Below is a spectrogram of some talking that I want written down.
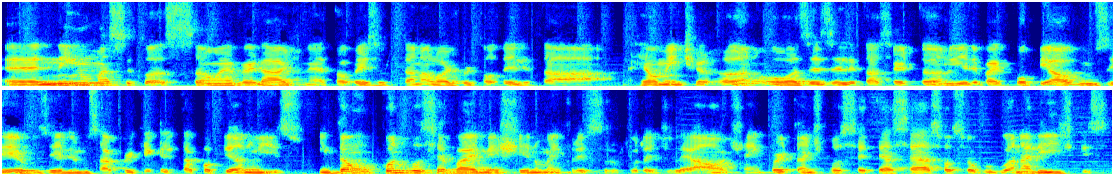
É, nenhuma situação é verdade, né? Talvez o que está na loja virtual dele está realmente errando ou às vezes ele está acertando e ele vai copiar alguns erros e ele não sabe por que, que ele está copiando isso. Então, quando você vai mexer numa infraestrutura de layout, é importante você ter acesso ao seu Google Analytics,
